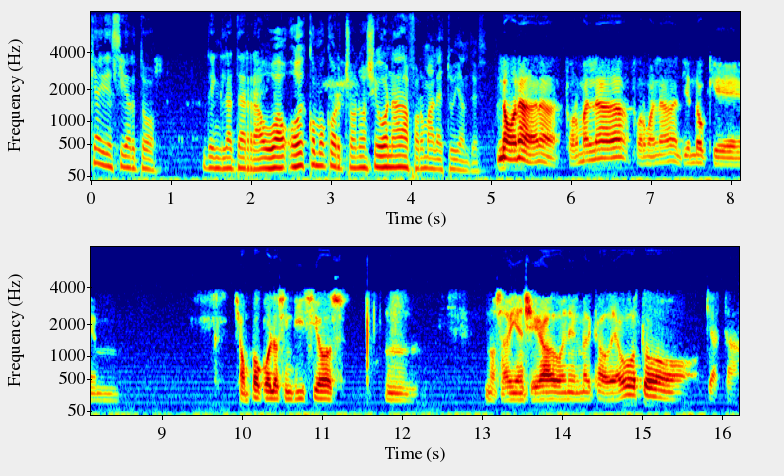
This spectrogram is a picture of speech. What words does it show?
¿Qué hay de cierto de Inglaterra? ¿O, ¿O, es como Corcho, no llegó nada formal a estudiantes? No, nada, nada. Formal nada, formal nada. Entiendo que mm, ya un poco los indicios mmm, nos habían llegado en el mercado de agosto, que hasta...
